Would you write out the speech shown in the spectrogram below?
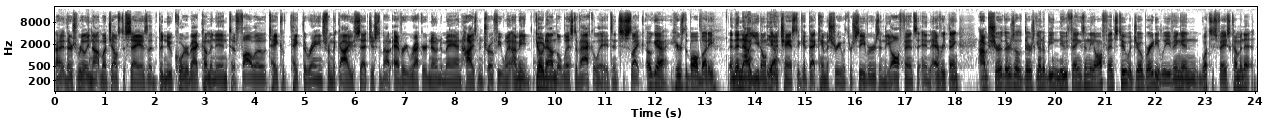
Uh, there's really not much else to say as a, the new quarterback coming in to follow, take take the reins from the guy who set just about every record known to man, Heisman Trophy win. I mean, go down the list of accolades, and it's just like, oh yeah, here's the ball, buddy. And then now you don't yeah. get a chance to get that chemistry with receivers and the offense and everything. I'm sure there's a there's going to be new things in the offense too with Joe Brady leaving and what's his face coming in.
